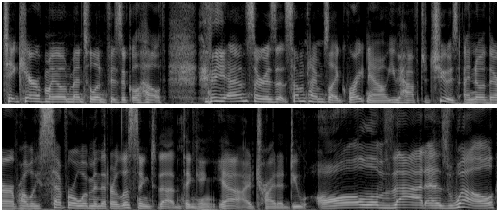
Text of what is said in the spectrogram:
take care of my own mental and physical health." The answer is that sometimes, like right now, you have to choose. I know there are probably several women that are listening to that and thinking yeah, I try to do all of that as well.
